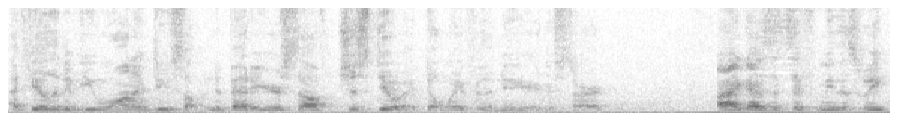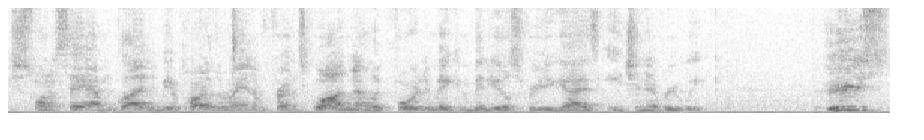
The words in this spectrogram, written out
I feel that if you want to do something to better yourself, just do it. Don't wait for the new year to start. Alright guys, that's it for me this week. Just want to say I'm glad to be a part of the Random Friend Squad, and I look forward to making videos for you guys each and every week. Peace!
